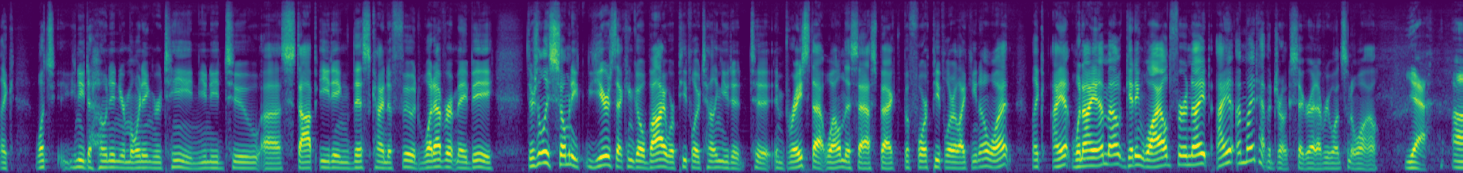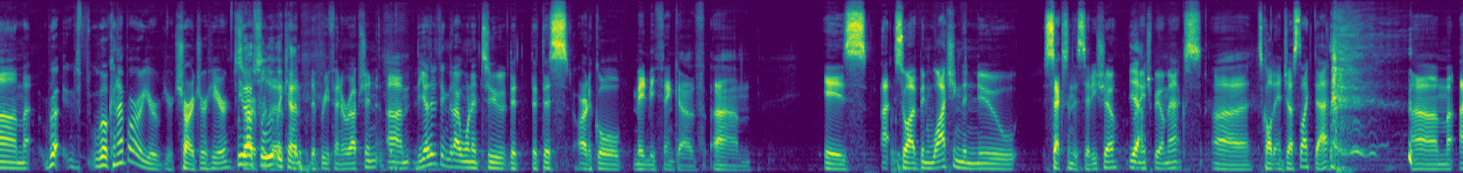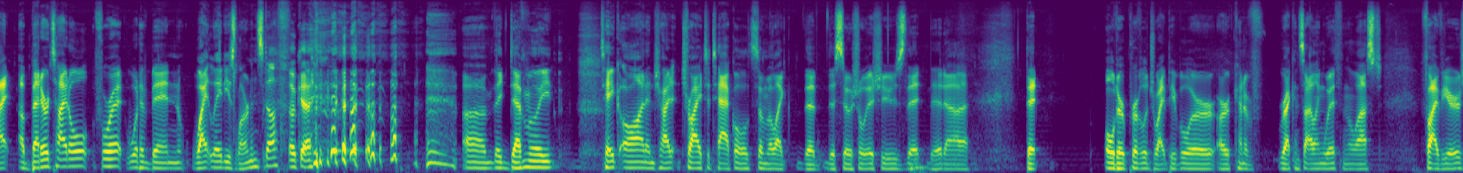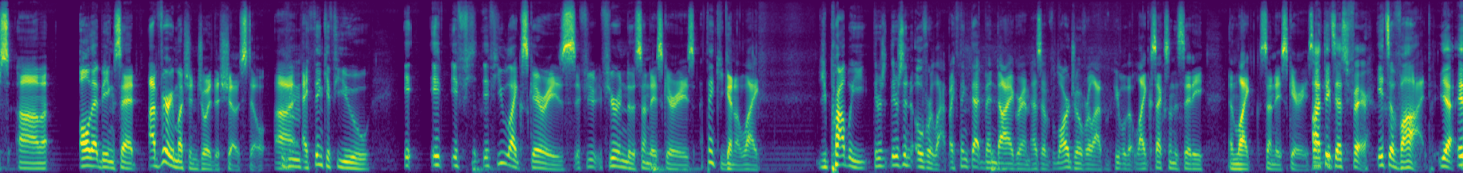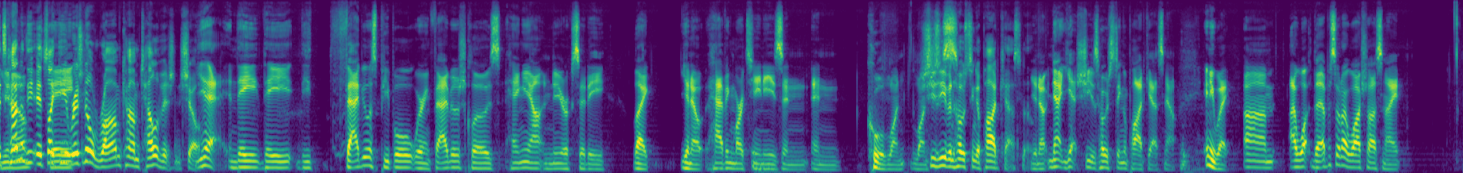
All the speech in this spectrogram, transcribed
like what's you need to hone in your morning routine you need to uh, stop eating this kind of food whatever it may be there's only so many years that can go by where people are telling you to, to embrace that wellness aspect before people are like you know what like i am, when i am out getting wild for a night I, I might have a drunk cigarette every once in a while Yeah. Um, well, can I borrow your, your charger here? You Sorry for absolutely the, can. The, the brief interruption. Um, the other thing that I wanted to that, that this article made me think of um, is uh, so I've been watching the new Sex and the City show Yeah. on HBO Max. Uh, it's called And Just Like That. um, I, a better title for it would have been White Ladies Learning Stuff. okay Um, they definitely take on and try to try to tackle some of like the the social issues that that uh, that older privileged white people are are kind of reconciling with in the last five years. Um, all that being said, I very much enjoyed the show. Still, uh, I think if you if if if you like scaries, if you if you're into the Sunday scaries, I think you're gonna like. You probably there's there's an overlap. I think that Venn diagram has a large overlap of people that like Sex in the City and like Sunday scaries. i think that's fair it's a vibe. yeah it's kind know? of the, it's like They- the original rom-com television show Yeah, and they they the fabulous people wearing fabulous clothes, hanging out in New York City, like you know, having martinis and and cool lun- lunches. she's even hosting a podcast now You know, now yes, she is hosting a podcast now. Anyway, um, I wa- the episode I watched last night.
